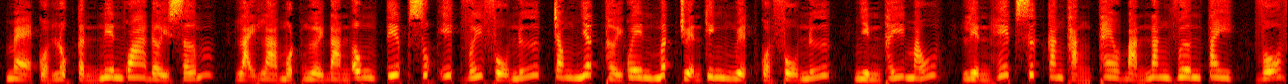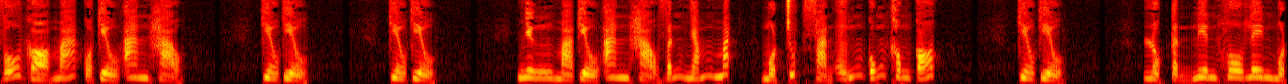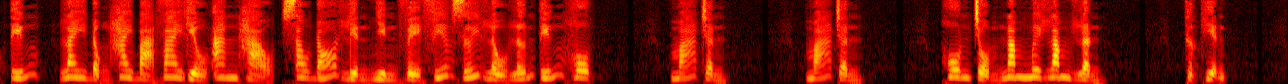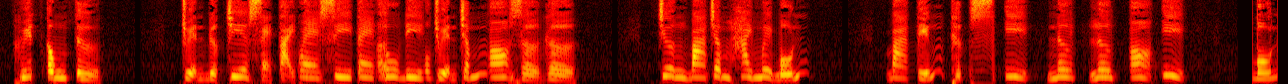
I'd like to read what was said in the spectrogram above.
Mẹ của Lục Cẩn Niên qua đời sớm, lại là một người đàn ông tiếp xúc ít với phụ nữ, trong nhất thời quên mất chuyện kinh nguyệt của phụ nữ, nhìn thấy máu, liền hết sức căng thẳng theo bản năng vươn tay, vỗ vỗ gò má của Kiều An Hảo. Kiều Kiều. Kiều Kiều. Nhưng mà Kiều An Hảo vẫn nhắm mắt, một chút phản ứng cũng không có. Kiều Kiều. Lục Cẩn Niên hô lên một tiếng, lay động hai bả vai Kiều An Hảo, sau đó liền nhìn về phía dưới lầu lớn tiếng hô. Má Trần. Má Trần. Hôn trộm 55 lần. Thực hiện. Huyết công từ. Chuyện được chia sẻ tại que ctod.org. Chương 324. Ba tiếng thực y, nơ, lơ, o, y. 4.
